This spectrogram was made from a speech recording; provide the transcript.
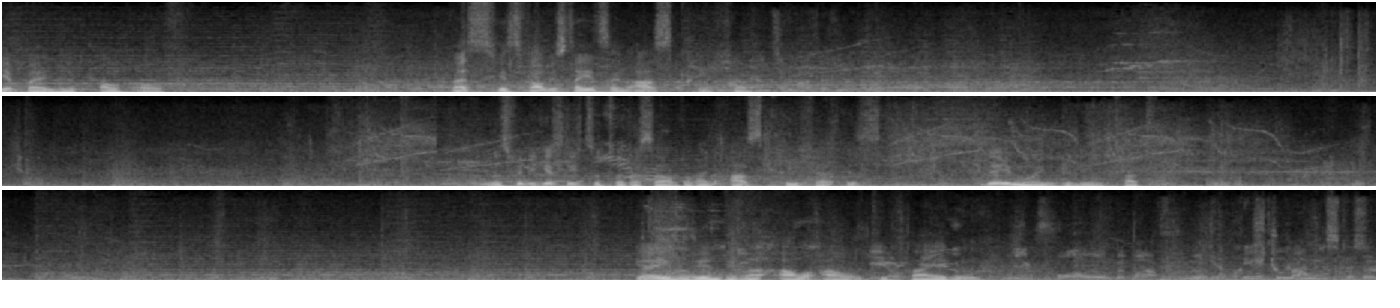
ihr beiden hört auch auf. Was? Jetzt, warum ist da jetzt ein Aaskriecher? Das finde ich jetzt nicht so toll, dass da auch noch ein Aaskriecher ist, der immerhin gelebt hat. Ja, ignorieren wir mal Au Au, die beiden. Ich tue mein Bestes. Man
